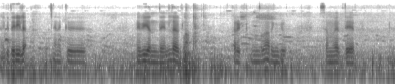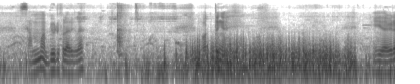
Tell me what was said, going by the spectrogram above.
எனக்கு தெரியல. எனக்கு மேபி அந்த எண்ணில் இருக்கலாம். கரெக்ட் இங்கே தான் இங்கே செம்மர் தேர் செம்ம பியூட்டிஃபுல்லாக இருக்குல்ல. ஒத்துங்க. இதை விட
